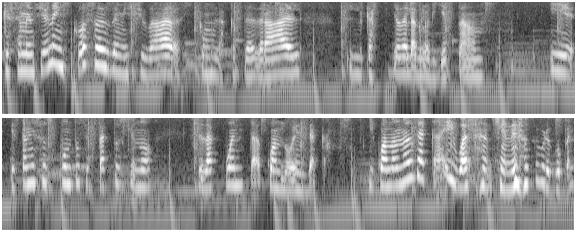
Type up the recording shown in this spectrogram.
que se mencionen cosas de mi ciudad, así como la catedral, el castillo de la glorieta, y están esos puntos exactos que uno se da cuenta cuando es de acá. Y cuando no es de acá, igual se entiende, no se preocupen.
